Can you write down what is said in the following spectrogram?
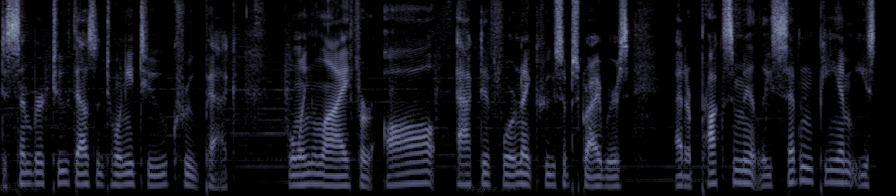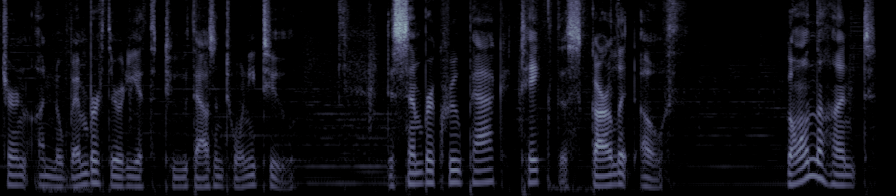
December 2022 crew pack, going live for all active Fortnite crew subscribers at approximately 7 p.m. Eastern on November 30th, 2022. December crew pack Take the Scarlet Oath. Go on the hunt,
